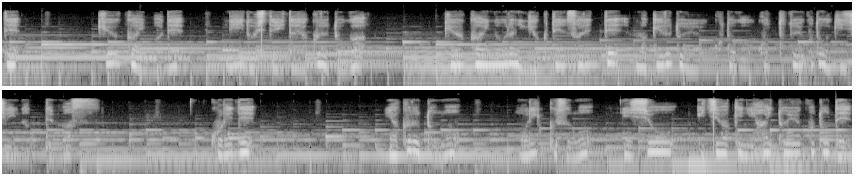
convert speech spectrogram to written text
て、9回までリードしていたヤクルトが9回の裏に逆転されて負けるということが起こったということが記事になってます。これで、ヤクルトもオリックスも2勝1分け2敗ということで、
